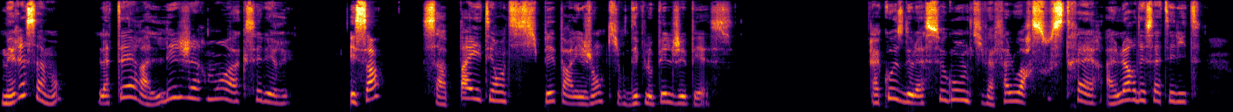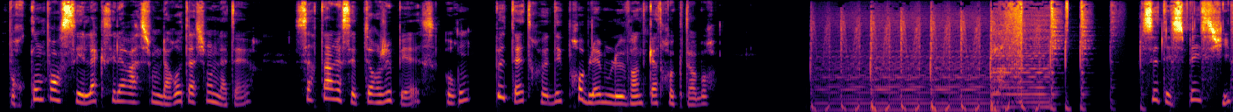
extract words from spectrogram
Mais récemment, la Terre a légèrement accéléré. Et ça, ça n'a pas été anticipé par les gens qui ont développé le GPS. À cause de la seconde qu'il va falloir soustraire à l'heure des satellites pour compenser l'accélération de la rotation de la Terre, certains récepteurs GPS auront peut-être des problèmes le 24 octobre. C'était Spaceship,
